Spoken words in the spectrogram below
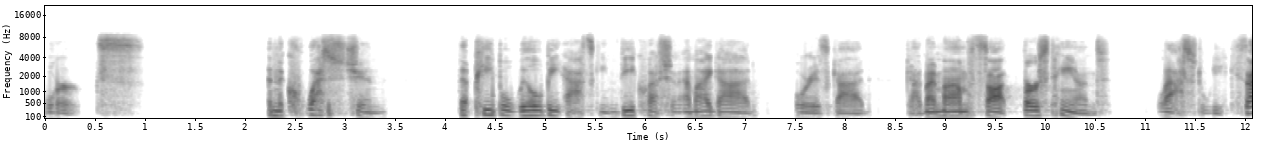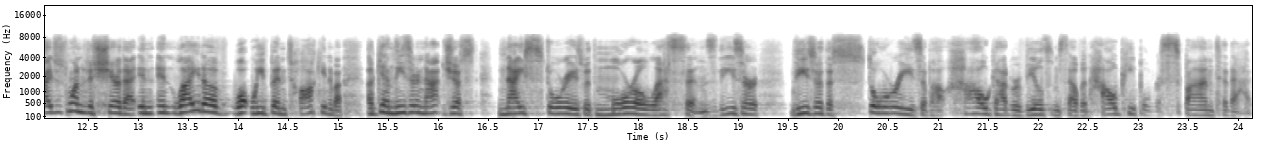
works. And the question that people will be asking, the question, am I God or is God God? My mom saw it firsthand last week. So I just wanted to share that in, in light of what we've been talking about. Again, these are not just nice stories with moral lessons. These are, these are the stories about how God reveals himself and how people respond to that,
